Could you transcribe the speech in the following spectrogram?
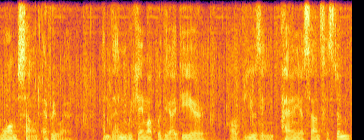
warm sound everywhere. And then we came up with the idea of using Pioneer Sound System,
